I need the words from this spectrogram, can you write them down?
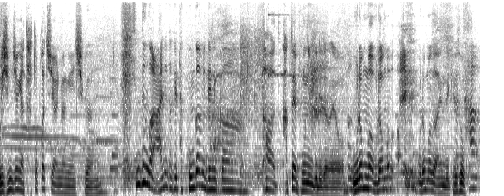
우리 심정이야 다 똑같지 열명이 지금. 힘든 걸 아니까 그게 다 공감이 되니까. 다 각자의 부모님들이잖아요. 우리 엄마 우리 엄마 아, 우리 엄마도 아닌데 계속. 다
